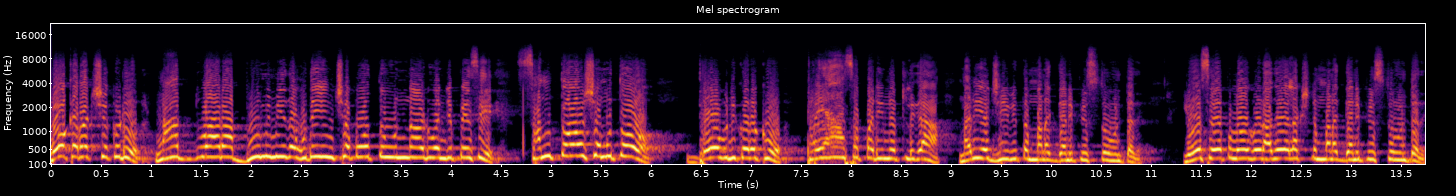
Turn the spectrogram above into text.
లోకరక్షకుడు నా ద్వారా భూమి మీద ఉదయించబోతూ ఉన్నాడు అని చెప్పేసి సంతోషముతో దేవుని కొరకు ప్రయాసపడినట్లుగా మరియ జీవితం మనకు కనిపిస్తూ ఉంటది. యోసేపులో కూడా అదే లక్షణం మనకు కనిపిస్తూ ఉంటది.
